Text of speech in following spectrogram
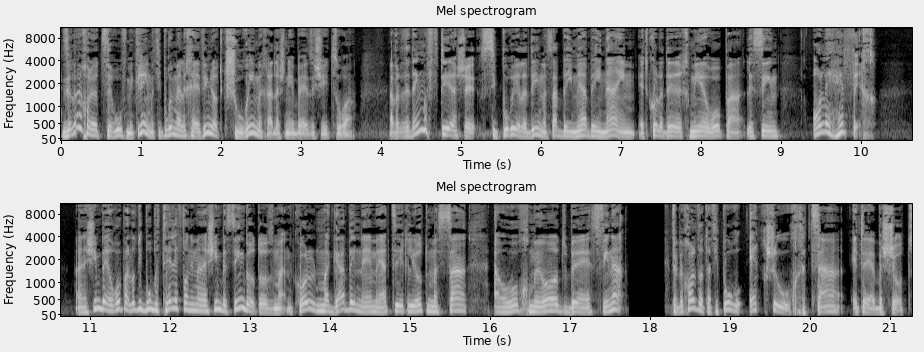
זה לא יכול להיות צירוף מקרים, הסיפורים האלה חייבים להיות קשורים אחד לשני באיזושהי צורה. אבל זה די מפתיע שסיפור ילדים עשה בימי הביניים את כל הדרך מאירופה לסין, או להפך. אנשים באירופה לא דיברו בטלפון עם אנשים בסין באותו זמן, כל מגע ביניהם היה צריך להיות מסע ארוך מאוד בספינה. ובכל זאת הסיפור איכשהו חצה את היבשות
